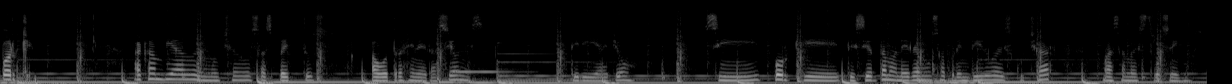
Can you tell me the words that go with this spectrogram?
¿Por qué? Ha cambiado en muchos aspectos a otras generaciones, diría yo. Sí, porque de cierta manera hemos aprendido a escuchar más a nuestros hijos.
